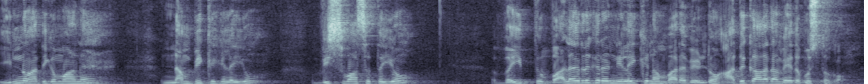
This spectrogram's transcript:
இன்னும் அதிகமான நம்பிக்கைகளையும் விசுவாசத்தையும் வைத்து வளருகிற நிலைக்கு நாம் வர வேண்டும். அதுக்காக தான் வேத புஸ்தகம்.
